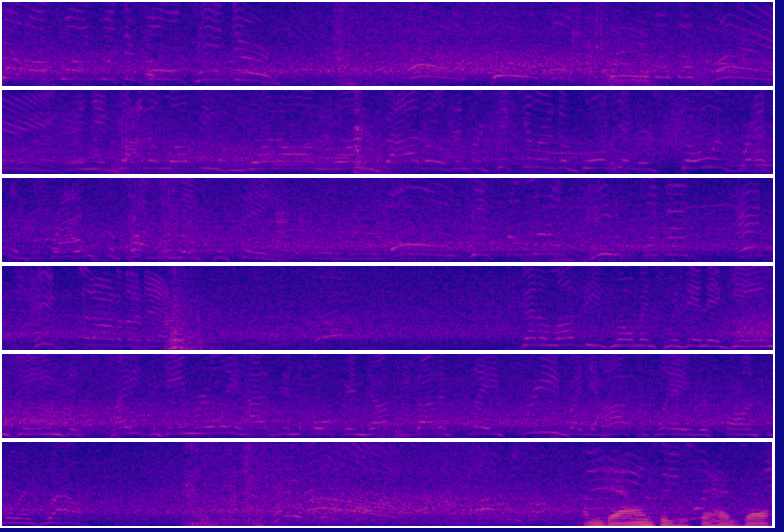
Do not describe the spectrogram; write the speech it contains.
One on one with the goaltender. Oh, beautiful save on the play! And you gotta love these one-on-one battles. In particular, the goaltender so aggressive, tracks the puck and makes the save. Oh, gets a little piece of it and keeps it out of the net. Gotta love these moments within a game, James. It's tight. The game really hasn't opened up. You gotta play free, but you have to play responsible as well. I'm down, so just a heads up.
